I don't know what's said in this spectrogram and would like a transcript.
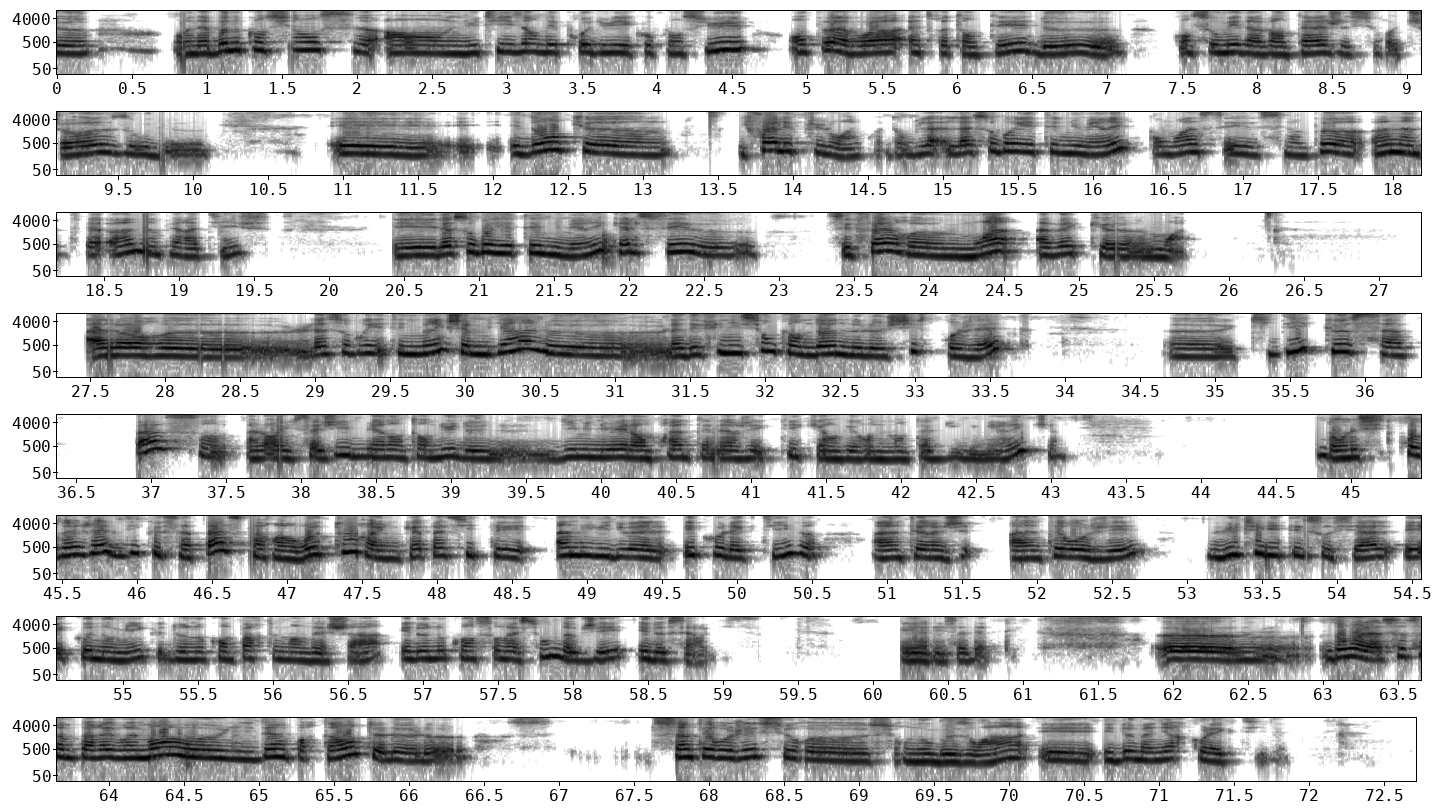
on a bonne conscience en utilisant des produits éco-conçus, on peut avoir, être tenté de consommer davantage sur autre chose. Ou de... et, donc, euh, il faut aller plus loin. Donc, la, sobriété numérique, pour moi, c'est un peu un, impératif. Et la sobriété numérique, elle, c'est euh, faire euh, moins avec moins. Alors, euh, la sobriété numérique, j'aime bien la définition qu'en donne le Shift Project, euh, qui dit que ça passe, alors il s'agit bien entendu de, diminuer l'empreinte énergétique et environnementale du numérique, dont le Shift Project dit que ça passe par un retour à une capacité individuelle et collective à interroger l'utilité sociale et économique de nos comportements d'achat et de nos consommations d'objets et de services, et à les adapter. Euh, donc voilà, ça, me paraît vraiment euh, une idée importante, s'interroger sur, euh, sur nos besoins et, de manière collective.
